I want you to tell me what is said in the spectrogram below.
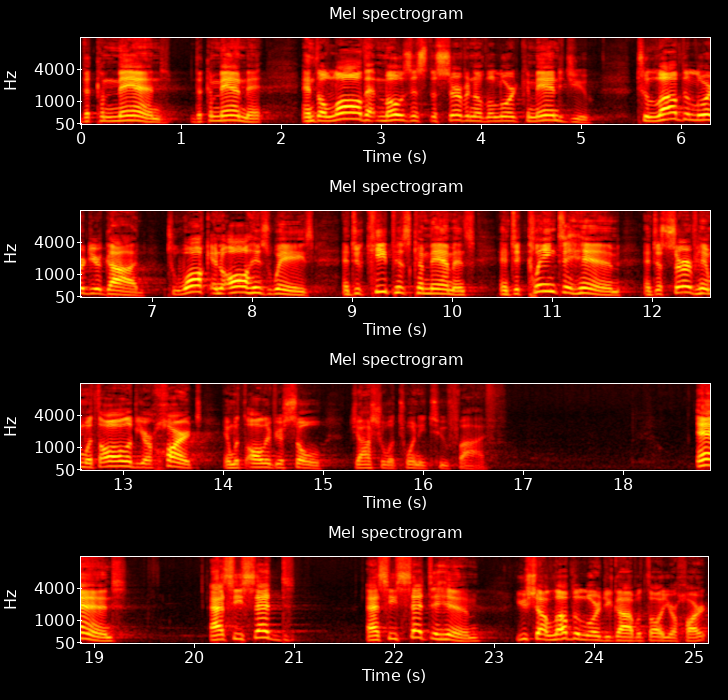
the command, the commandment, and the law that Moses, the servant of the Lord, commanded you to love the Lord your God, to walk in all his ways, and to keep his commandments, and to cling to him, and to serve him with all of your heart and with all of your soul. Joshua 22 5. And as he said, as he said to him, You shall love the Lord your God with all your heart,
